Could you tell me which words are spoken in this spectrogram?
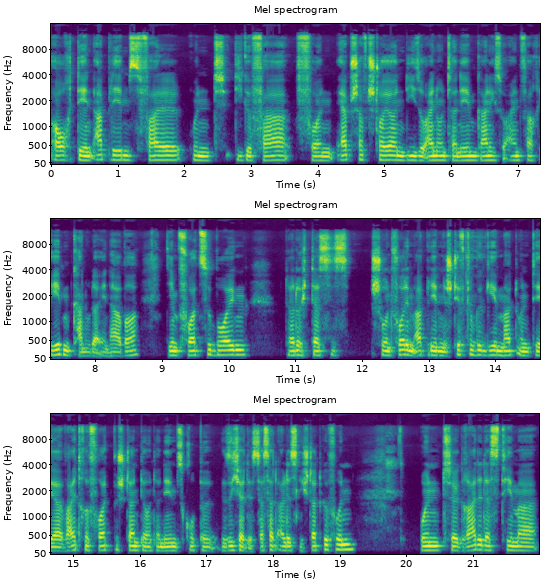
auch den Ablebensfall und die Gefahr von Erbschaftssteuern, die so ein Unternehmen gar nicht so einfach heben kann oder Inhaber, dem vorzubeugen, dadurch, dass es schon vor dem Ableben eine Stiftung gegeben hat und der weitere Fortbestand der Unternehmensgruppe gesichert ist. Das hat alles nicht stattgefunden. Und äh, gerade das Thema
